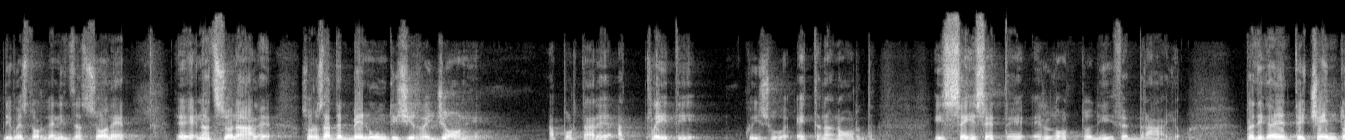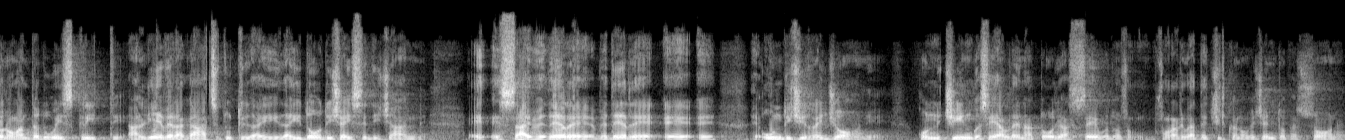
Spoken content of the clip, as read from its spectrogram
di questa organizzazione eh, nazionale, sono state ben 11 regioni a portare atleti qui su Etna Nord il 6, 7 e l'8 di febbraio. Praticamente 192 iscritti, allievi ragazzi, tutti dai, dai 12 ai 16 anni. E, e sai, vedere, vedere eh, eh, 11 regioni con 5-6 allenatori a seguito, sono, sono arrivate circa 900 persone,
